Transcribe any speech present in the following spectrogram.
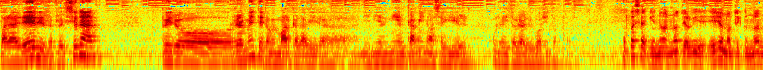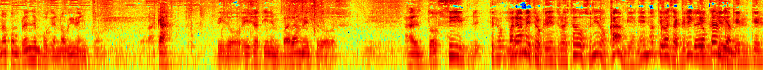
para leer y reflexionar, pero realmente no me marca la vida ni, ni, el, ni el camino a seguir un editorial de Washington Post. No pasa que no, no te olvides, ellos no, te, no, no comprenden porque no viven con, acá, pero ellos tienen parámetros eh, altos. Sí, pero y- parámetros que dentro de Estados Unidos cambian, ¿eh? No te vas a creer que, cambian. que el, que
